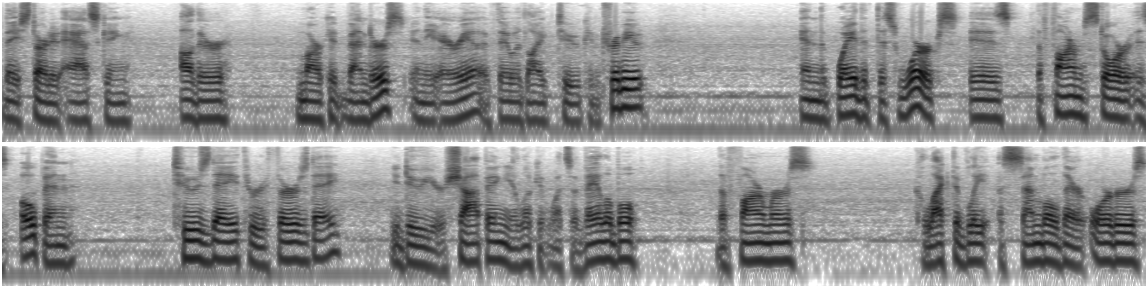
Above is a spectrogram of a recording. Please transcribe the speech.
they started asking other market vendors in the area if they would like to contribute and the way that this works is the farm store is open Tuesday through Thursday. You do your shopping, you look at what's available. The farmers collectively assemble their orders,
